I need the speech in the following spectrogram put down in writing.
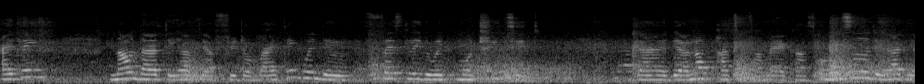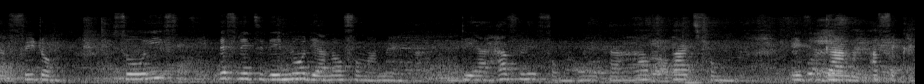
I think now that they have their freedom, but I think when they firstly they were more treated that they are not part of Americans until they had their freedom. So if definitely they know they are not from America, they are halfly from America, half part from Ghana, Africa.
